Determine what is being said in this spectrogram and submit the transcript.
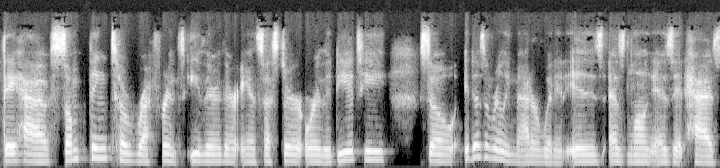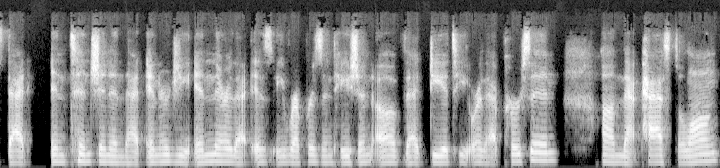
they have something to reference either their ancestor or the deity. So it doesn't really matter what it is as long as it has that intention and that energy in there that is a representation of that deity or that person um, that passed along.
